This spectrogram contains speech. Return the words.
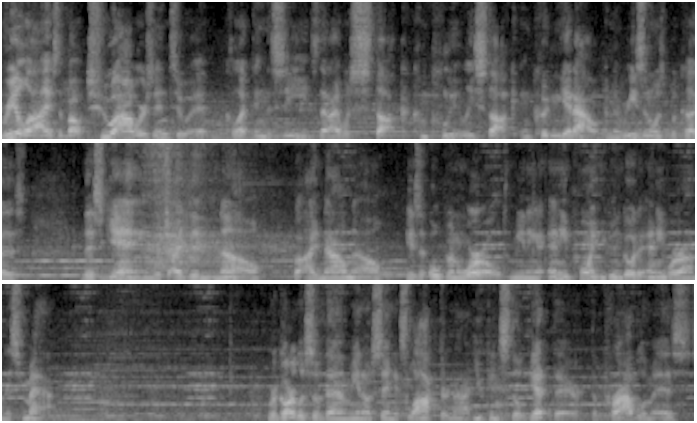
realized about two hours into it, collecting the seeds, that I was stuck, completely stuck, and couldn't get out. And the reason was because this game, which I didn't know, but I now know, is open world, meaning at any point you can go to anywhere on this map. Regardless of them, you know, saying it's locked or not, you can still get there. The problem is,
